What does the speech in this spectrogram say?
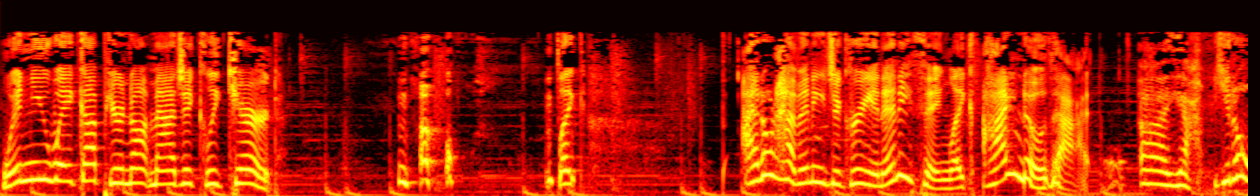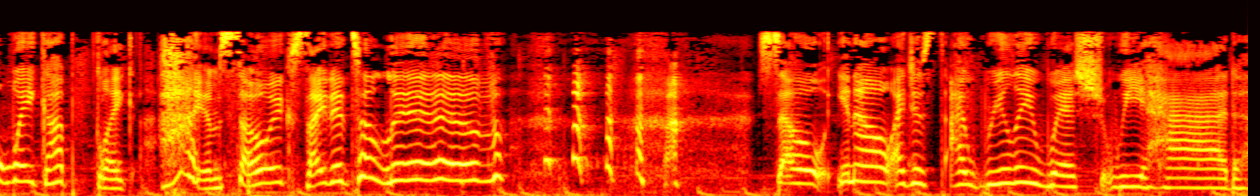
When you wake up, you're not magically cured. No. Like, I don't have any degree in anything. Like, I know that. Uh, yeah. You don't wake up like, I am so excited to live. so, you know, I just, I really wish we had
